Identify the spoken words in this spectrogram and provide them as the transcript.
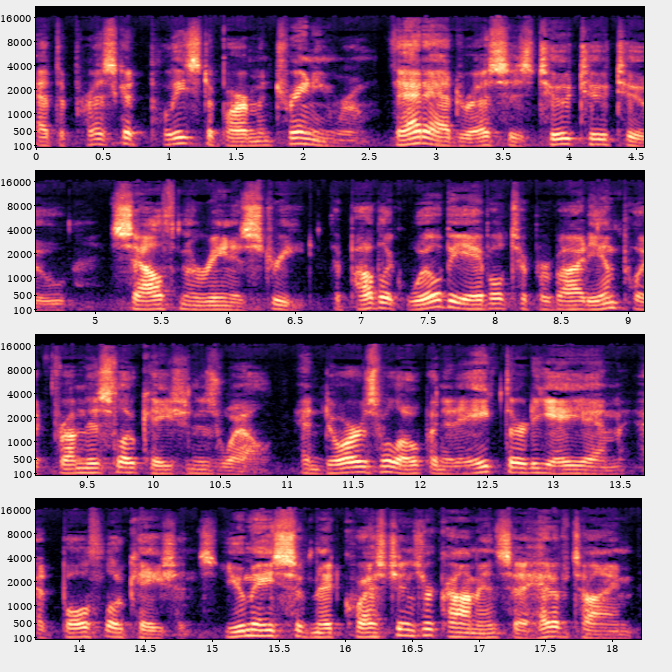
at the Prescott Police Department training room. That address is 222 South Marina Street. The public will be able to provide input from this location as well and doors will open at 8:30 a.m. at both locations. You may submit questions or comments ahead of time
